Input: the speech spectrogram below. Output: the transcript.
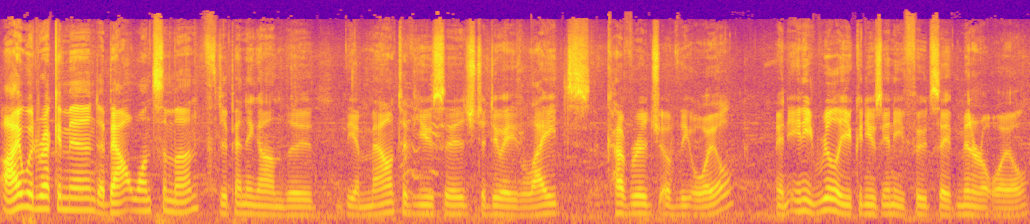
I would recommend about once a month, depending on the, the amount of usage, to do a light coverage of the oil. And any really, you can use any food safe mineral oil.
